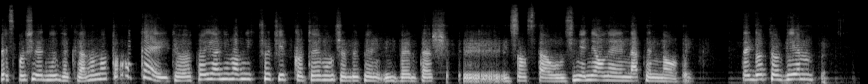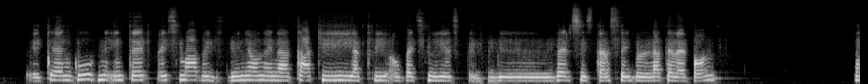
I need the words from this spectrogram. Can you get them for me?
bezpośrednio z ekranu, no to okej, to, to ja nie mam nic przeciwko temu, żeby ten inwentarz y, został zmieniony na ten nowy. Z tego co wiem, ten główny interfejs ma być zmieniony na taki, jaki obecnie jest w wersji Star Stable na telefon. Y,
